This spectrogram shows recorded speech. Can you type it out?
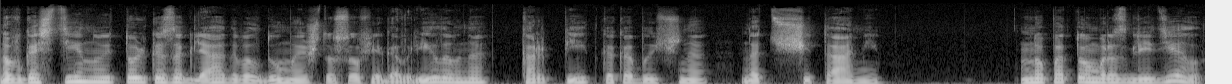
но в гостиную только заглядывал, думая, что Софья Гавриловна корпит, как обычно, над счетами. Но потом разглядел,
